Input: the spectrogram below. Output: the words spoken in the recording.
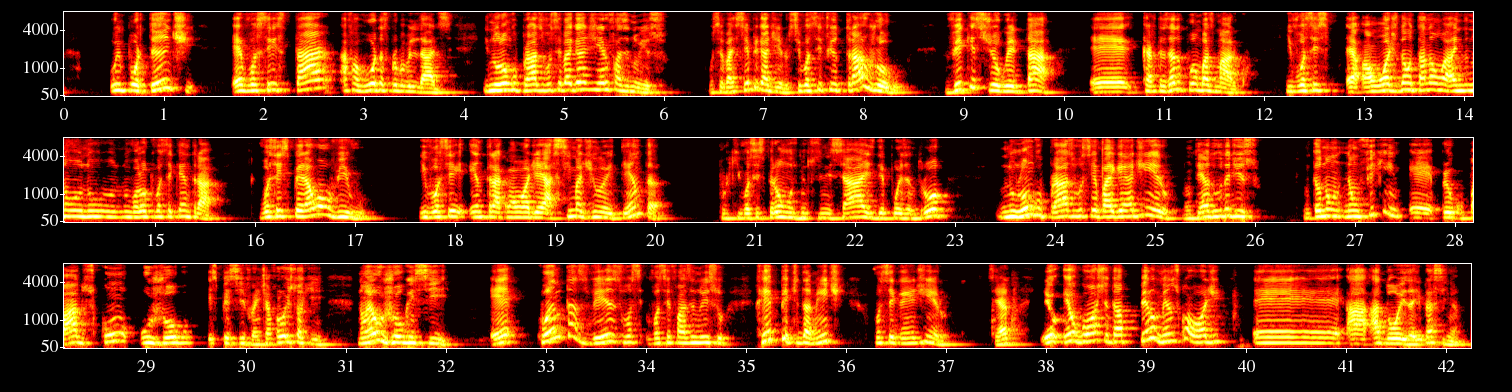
O importante é você estar a favor das probabilidades. E no longo prazo você vai ganhar dinheiro fazendo isso. Você vai sempre ganhar dinheiro. Se você filtrar o jogo, ver que esse jogo ele tá é, caracterizado por ambas marcas, e você é, a odd não está ainda no, no, no valor que você quer entrar, você esperar o ao vivo e você entrar com a odd acima de 1,80, porque você esperou uns minutos iniciais, depois entrou, no longo prazo você vai ganhar dinheiro, não tenha dúvida disso. Então não, não fiquem é, preocupados com o jogo específico. A gente já falou isso aqui. Não é o jogo em si, é quantas vezes você, você fazendo isso repetidamente, você ganha dinheiro, certo? Eu, eu gosto de entrar pelo menos com a odd é, a 2 aí para cima.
